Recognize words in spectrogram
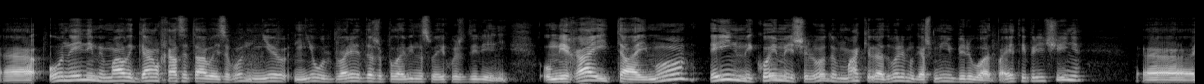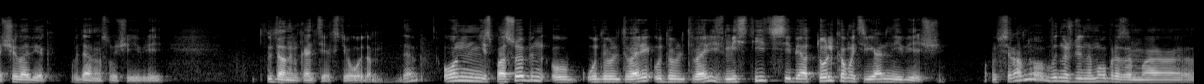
Э, он иными малый гам хацетавейзов, он не, не удовлетворяет даже половину своих вожделений. Умирай таймо, эйн микойме шелодом макеля дворим гашмим бельват. По этой причине человек, в данном случае еврей, в данном контексте Одам, да, он не способен удовлетворить, удовлетворить, вместить в себя только материальные вещи. Он все равно вынужденным образом э,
